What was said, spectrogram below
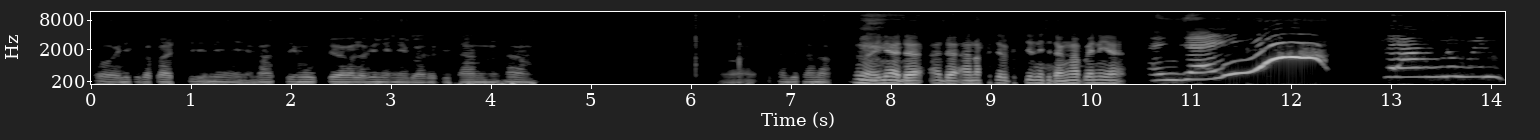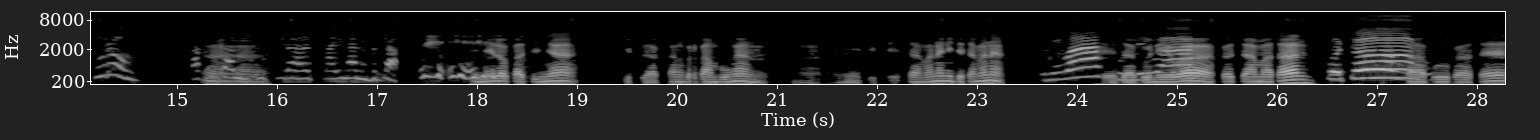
Oh ini juga padi ini masih muda kalau ini nih baru ditanam Wah, itu sampai sana. Nah, ini ada ada anak kecil-kecil nih sedang ngapain nih ya? Anjay. Sedang nungguin burung. Tapi uh, kami istirahat mainan bedak. Ini lokasinya di belakang perkampungan. Nah, ini di desa mana nih? Desa mana? Buniwa. Desa Buniwa, Kecamatan Bojong, Kabupaten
